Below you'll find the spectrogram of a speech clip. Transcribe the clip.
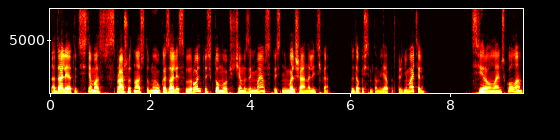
А далее тут система спрашивает нас, чтобы мы указали свою роль, то есть кто мы вообще, чем мы занимаемся, то есть небольшая аналитика. Ну, допустим, там я предприниматель, сфера онлайн-школа,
